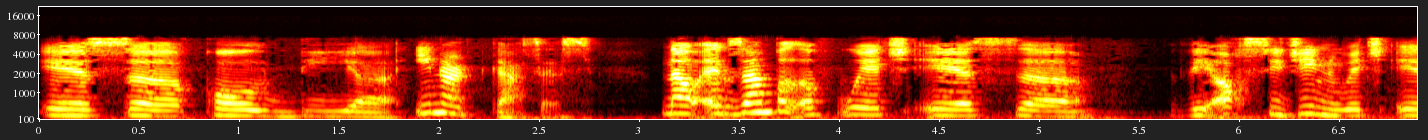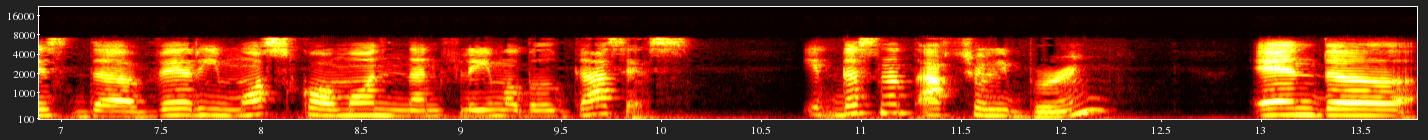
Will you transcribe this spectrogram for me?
is uh, called the uh, inert gases. Now, example of which is uh, the oxygen, which is the very most common non-flammable gases. It does not actually burn. And uh,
